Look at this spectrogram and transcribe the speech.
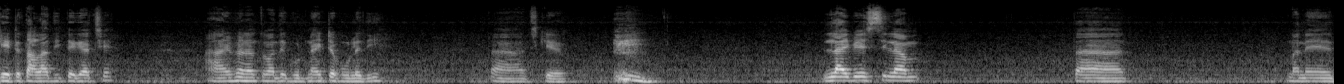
গেটে তালা দিতে গেছে। আর ভাবলাম তোমাদের গুড নাইটটা বলে দিই। তা আজকে লাইভে এসেছিলাম। তা মানে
